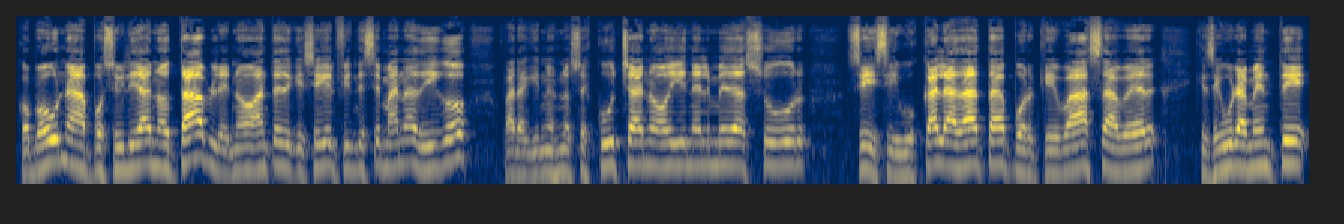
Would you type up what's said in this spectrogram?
como una posibilidad notable, ¿no? Antes de que llegue el fin de semana, digo, para quienes nos escuchan hoy en el Medasur, sí, sí, busca la data porque vas a ver que seguramente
